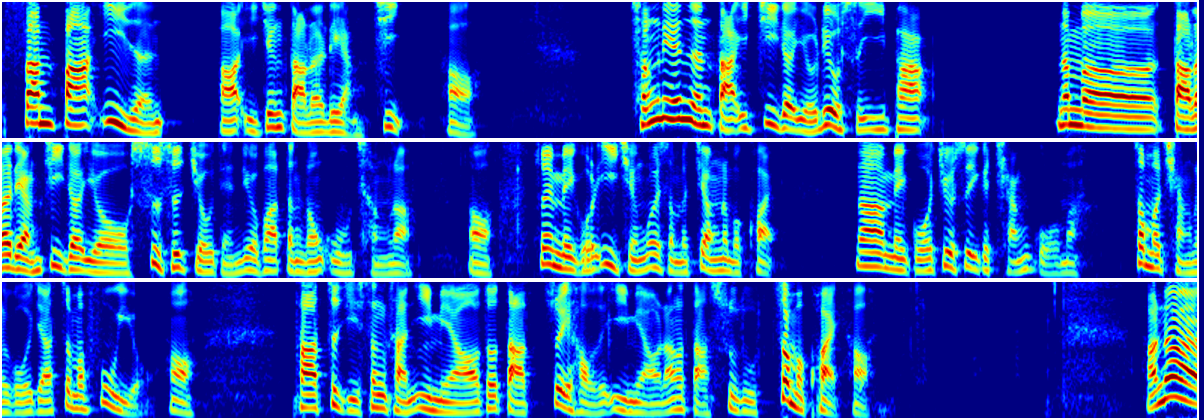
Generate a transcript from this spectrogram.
三八亿人啊已经打了两剂，好，成年人打一剂的有六十一趴，那么打了两剂的有四十九点六趴，等同五成了哦。所以美国的疫情为什么降那么快？那美国就是一个强国嘛，这么强的国家，这么富有哈，他自己生产疫苗都打最好的疫苗，然后打速度这么快哈。好，那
